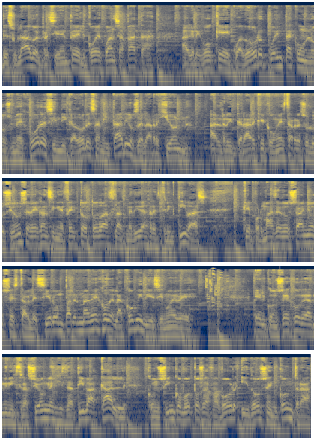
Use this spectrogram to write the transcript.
De su lado, el presidente del COE, Juan Zapata, agregó que Ecuador cuenta con los mejores indicadores sanitarios de la región, al reiterar que con esta resolución se dejan sin efecto todas las medidas restrictivas que por más de dos años se establecieron para el manejo de la COVID-19. El Consejo de Administración Legislativa CAL, con cinco votos a favor y dos en contra,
